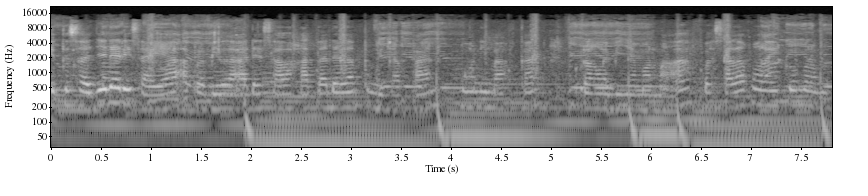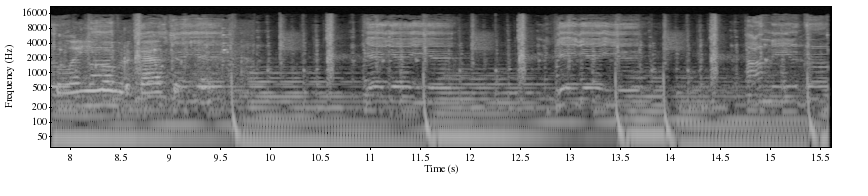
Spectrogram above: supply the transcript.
Itu saja dari saya. Apabila ada salah kata dalam pengucapan, mohon dimaafkan. Kurang lebihnya mohon maaf. Wassalamualaikum warahmatullahi wabarakatuh.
